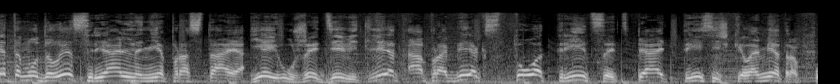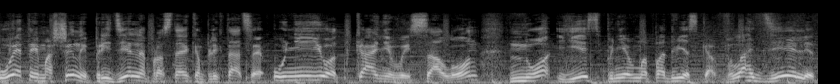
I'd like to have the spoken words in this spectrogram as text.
Эта Model S реально непростая. Ей уже 9 лет, а пробег 135 тысяч километров. У этой машины предельно простая комплектация. У нее тканевый салон, но есть пневмоподвеска. Владелец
